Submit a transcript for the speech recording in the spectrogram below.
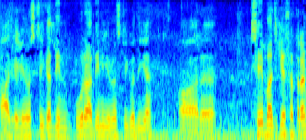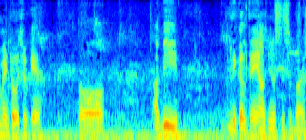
आज का यूनिवर्सिटी का दिन, पूरा दिन यूनिवर्सिटी को दिया और छः बज के सत्रह मिनट हो चुके हैं। तो अभी निकलते हैं यहाँ यूनिवर्सिटी से बाहर।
